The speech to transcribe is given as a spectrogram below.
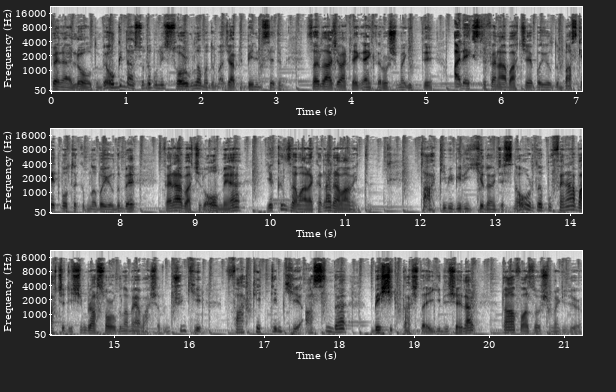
Fenerli oldum. Ve o günden sonra bunu hiç sorgulamadım. Acayip bir benimsedim. Sarı lacivert renkler hoşuma gitti. Alex'li Fenerbahçe'ye bayıldım. Basketbol takımına bayıldım ve Fenerbahçeli olmaya yakın zamana kadar devam ettim. Ta ki bir, iki yıl öncesinde orada bu Fenerbahçe'de işimi biraz sorgulamaya başladım. Çünkü fark ettim ki aslında Beşiktaş'la ilgili şeyler daha fazla hoşuma gidiyor.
